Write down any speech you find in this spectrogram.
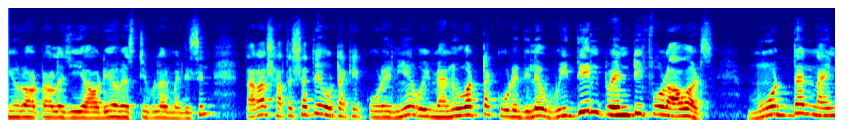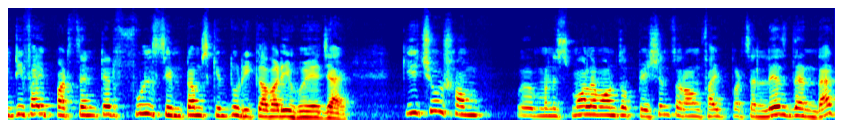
নিউরোঅটোলজি, অডিও ভেস্টিবুলার মেডিসিন, তারা সাথে সাথে ওটাকে করে নিয়ে ওই ম্যানুভারটা করে দিলে within twenty four hours, more than ninety five পার্সেন্টের ফুল সিমটমস কিন্তু রিকভারি হয়ে যায়। কিছু সম মানে small amounts of patients around five percent less than that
